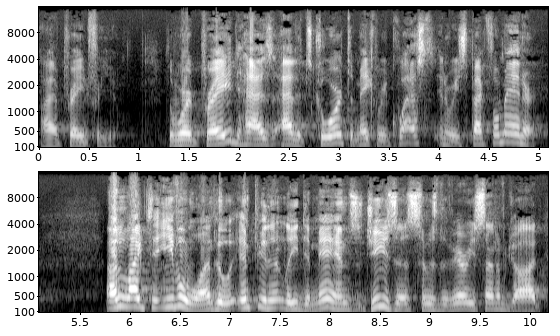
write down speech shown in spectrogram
I have prayed for you. The word prayed has at its core to make a request in a respectful manner. Unlike the evil one who impudently demands, Jesus, who is the very Son of God,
